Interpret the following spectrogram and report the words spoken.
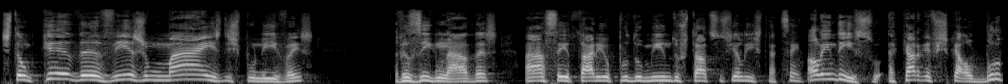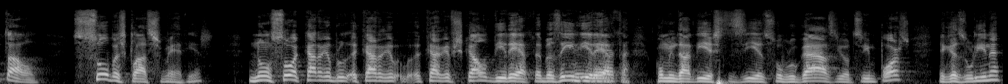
estão cada vez mais disponíveis, resignadas, a aceitarem o predomínio do Estado Socialista. Sim. Além disso, a carga fiscal brutal sobre as classes médias não só a carga, a carga, a carga fiscal direta, mas a indireta, indireta, como ainda há dias dizia sobre o gás e outros impostos, a gasolina,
